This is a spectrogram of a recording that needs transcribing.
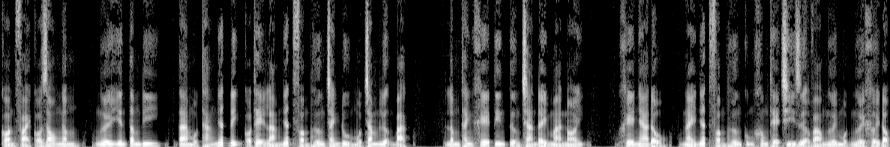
còn phải có rau ngâm, ngươi yên tâm đi, ta một tháng nhất định có thể làm nhất phẩm hương tránh đủ 100 lượng bạc. Lâm Thanh Khê tin tưởng tràn đầy mà nói, Khê nha đầu, này nhất phẩm hương cũng không thể chỉ dựa vào ngươi một người khởi động.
